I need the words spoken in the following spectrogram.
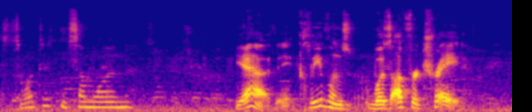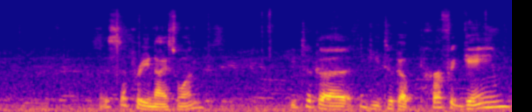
So what didn't someone? Yeah, Cleveland's was up for trade. This is a pretty nice one. He took a, I think he took a perfect game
